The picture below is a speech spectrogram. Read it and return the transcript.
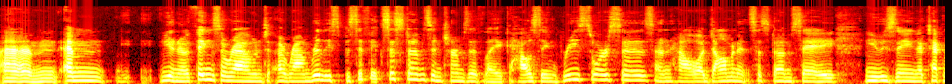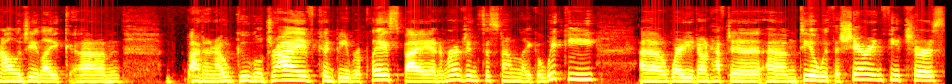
Um, and, you know, things around, around really specific systems in terms of like housing resources and how a dominant system, say, using a technology like, um, I don't know, Google Drive could be replaced by an emerging system like a wiki. Uh, where you don't have to um, deal with the sharing features.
